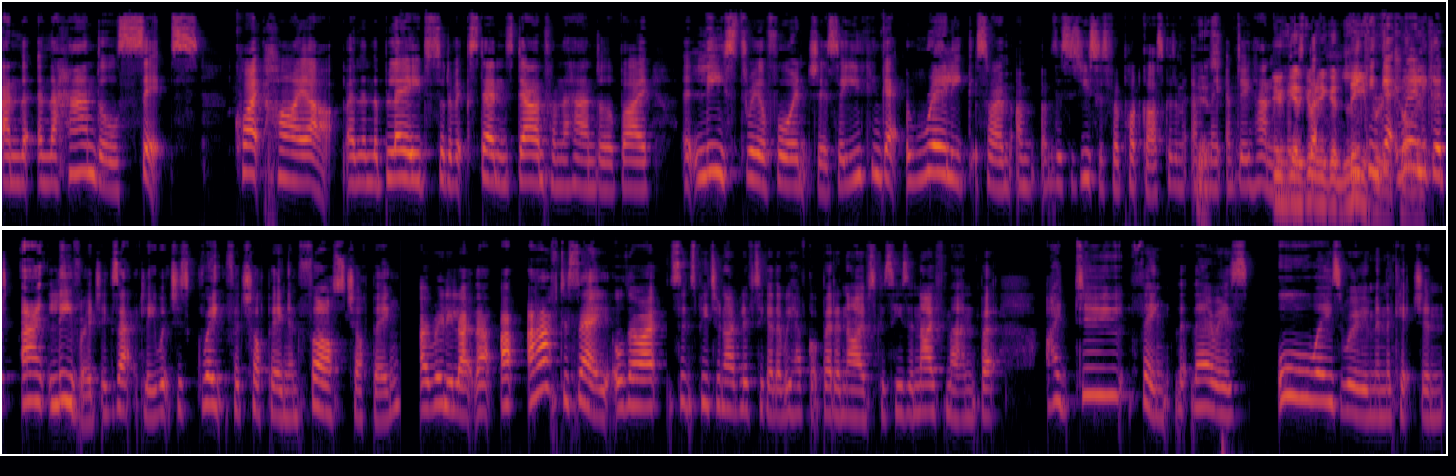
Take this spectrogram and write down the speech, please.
And the, and the handle sits quite high up, and then the blade sort of extends down from the handle by at least three or four inches. So you can get really sorry, I'm, I'm, this is useless for a podcast because I'm, I'm, Yes. I'm doing hand You can get really good You can get leverage really good leverage, exactly, which is great for chopping and fast chopping. I really like that. I, I have to say, although I since Peter and I have lived together, we have got better knives because he's a knife man. But I do think that there is always room in the kitchen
